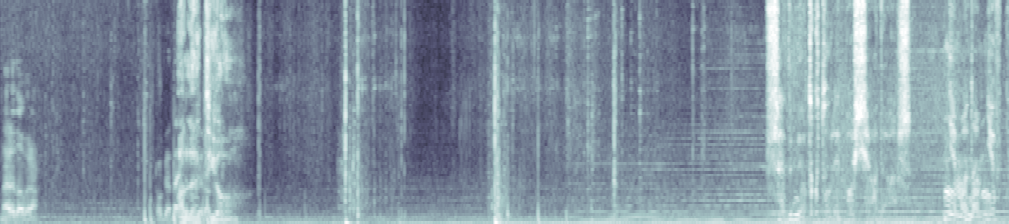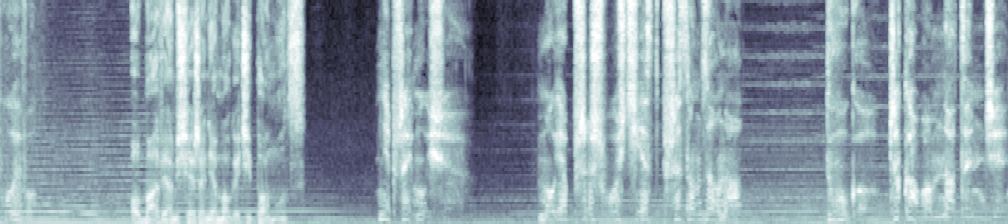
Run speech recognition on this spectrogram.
No ale dobra. Pogadajmy Aletio, Przedmiot, który posiadasz, nie ma na mnie wpływu. obawiam się, że nie mogę ci pomóc. Nie przejmuj się. Moja przeszłość jest przesądzona. Długo czekałam na ten dzień.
